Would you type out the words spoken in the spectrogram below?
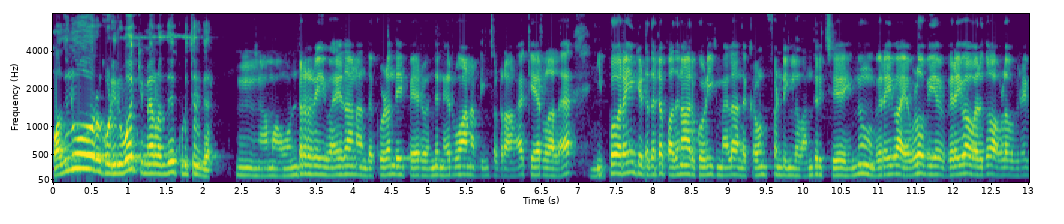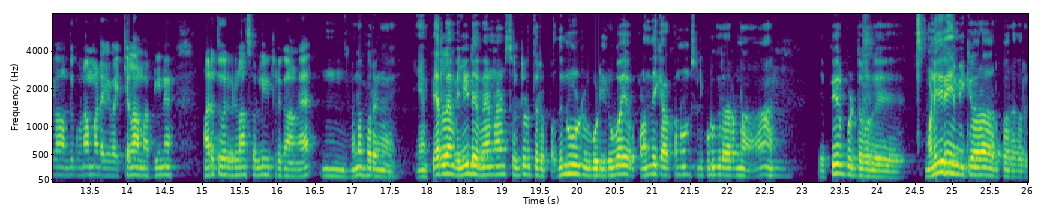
பதினோரு கோடி ரூபாய்க்கு மேல வந்து கொடுத்துருக்காரு. ம் ஆமா. ஒன்றரை வயதான அந்த குழந்தை பேர் வந்து நிர்வான் அப்படின்னு சொல்றாங்க கேரளால. இப்போ வரையும் கிட்டத்தட்ட பதினாறு கோடிக்கு மேல அந்த கிரவுண்ட் ஃபண்டிங்ல வந்துருச்சு. இன்னும் விரைவா எவ்வளவு வி- விரைவா வருதோ அவ்வளவு விரைவா வந்து குணமடைய வைக்கலாம் அப்படின்னு மருத்துவர்கள்லாம் சொல்லிட்டு இருக்காங்க. ம் என்ன பாருங்க என் பேர்லாம் வெளியிட வேணாம்னு சொல்லிட்டு ஒருத்தர் பதினோரு கோடி ரூபாய் ஒரு குழந்தை காக்கணும்னு சொல்லி கொடுக்குறாருன்னா எப்பேற்பட்ட ஒரு மனிதநேயம் மிக்கவரா இருப்பார் அவர்.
